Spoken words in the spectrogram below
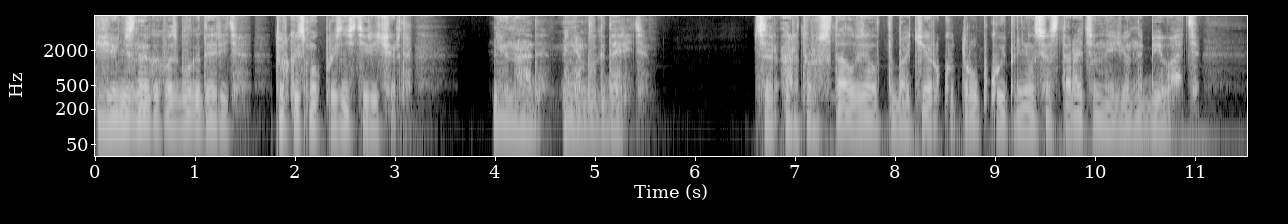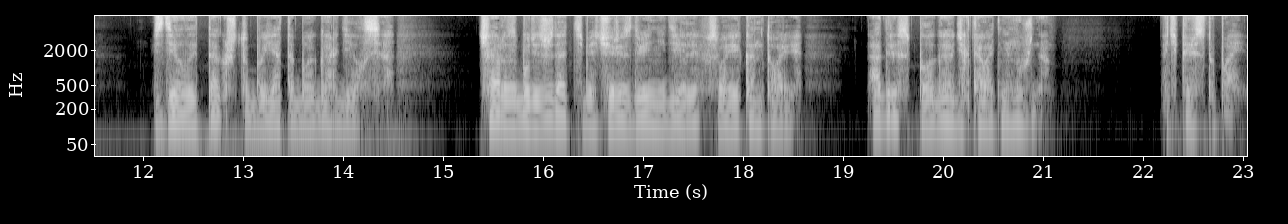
Я не знаю, как вас благодарить, только и смог произнести Ричард — «Не надо меня благодарить». Сэр Артур встал, взял табакерку, трубку и принялся старательно ее набивать. «Сделай так, чтобы я тобой гордился. Чарльз будет ждать тебя через две недели в своей конторе. Адрес, полагаю, диктовать не нужно. А теперь ступай.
